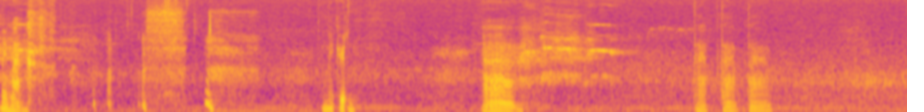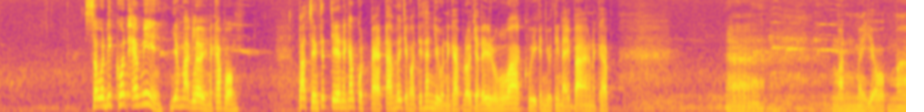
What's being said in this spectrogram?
ไม่มา ไม่ขึ้น อ่าตามตามตามสวัสดีโค้ดแอมมี่ เยี่ยมมากเลยนะครับผมภาพเสียงชัดเจนนะครับ กด 8 ตามด้วยจังหวัดที่ท่านอยู่นะครับ เราจะได้รู้ว่าคุยกันอยู่ที่ไหนบ้างนะครับอ่ามันไม่ยอมมา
